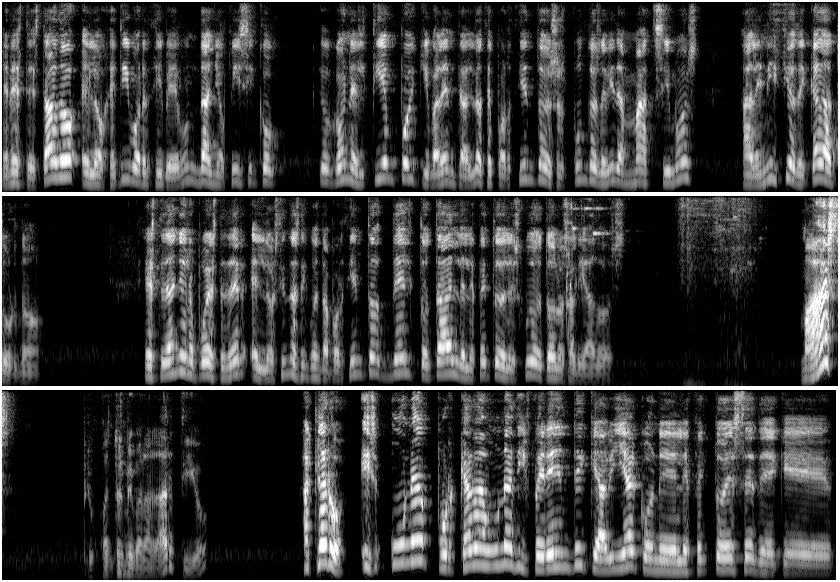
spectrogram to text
En este estado, el objetivo recibe un daño físico con el tiempo equivalente al 12% de sus puntos de vida máximos al inicio de cada turno. Este daño no puede exceder el 250% del total del efecto del escudo de todos los aliados. ¿Más? ¿Pero cuántos me van a dar, tío? Ah, claro, es una por cada una diferente que había con el efecto ese de que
